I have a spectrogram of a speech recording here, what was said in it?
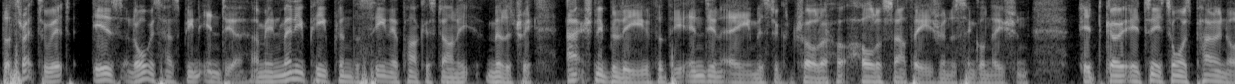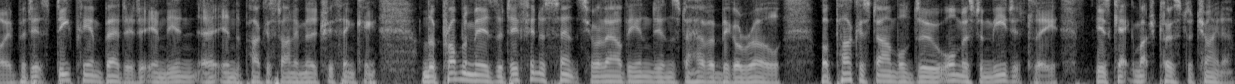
the threat to it is and always has been India. I mean, many people in the senior Pakistani military actually believe that the Indian aim is to control the whole of South Asia in a single nation. It go, it's, it's almost paranoid, but it's deeply embedded in the in, uh, in the Pakistani military thinking. And the problem is that if, in a sense, you allow the Indians to have a bigger role, what Pakistan will do almost immediately is get much closer to China.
